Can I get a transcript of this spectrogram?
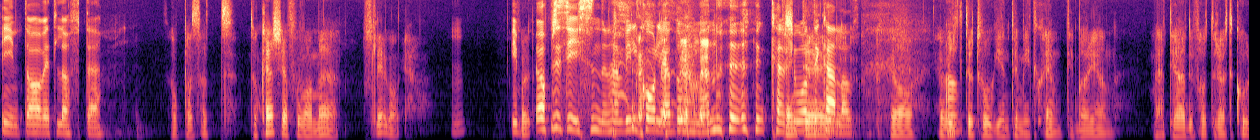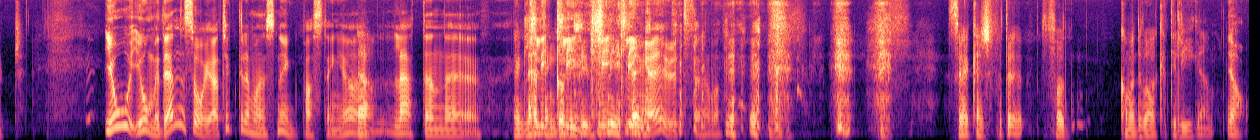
fint, då har vi ett löfte. Hoppas att då kanske jag får vara med fler gånger. I, ja precis, den här villkorliga domen kanske Tänkte- återkallas. Ja. Viktor tog inte mitt skämt i början med att jag hade fått rött kort. Jo, jo, men den såg jag. Jag tyckte det var en snygg passning. Jag Ja. lät den, eh, Den lät kli, den kli, vid- kli, klinga ut. För Så jag kanske får, får komma tillbaka till ligan. ja.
